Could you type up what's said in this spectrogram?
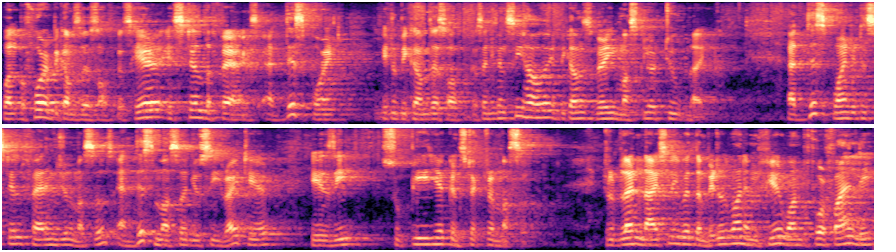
well, before it becomes the esophagus, here it's still the pharynx. At this point, it will become the esophagus. And you can see how it becomes very muscular tube-like. At this point, it is still pharyngeal muscles. And this muscle you see right here is the superior constrictor muscle. It will blend nicely with the middle one and inferior one before finally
